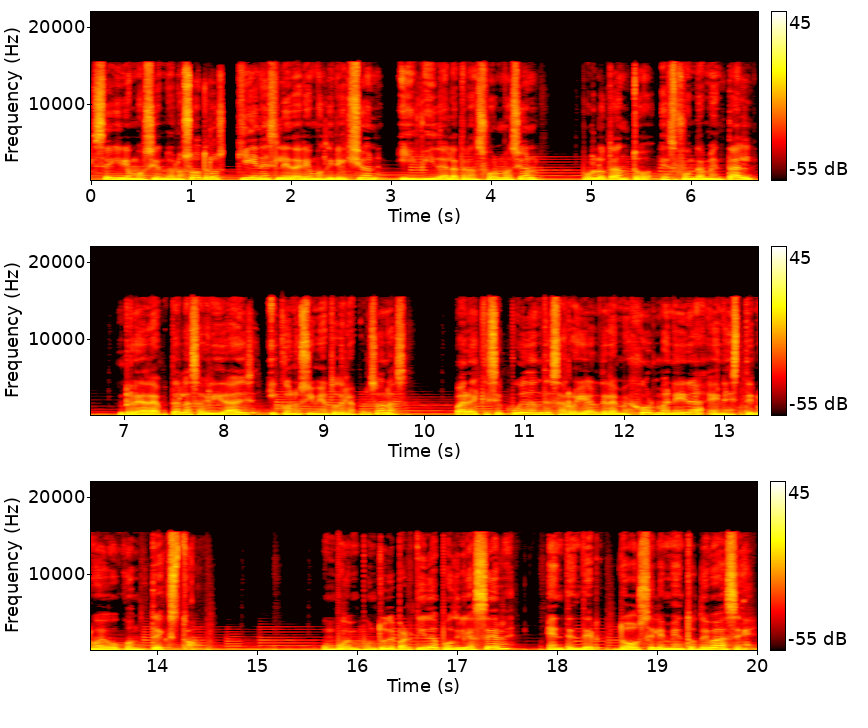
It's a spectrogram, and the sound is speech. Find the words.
seguiremos siendo nosotros quienes le daremos dirección y vida a la transformación. Por lo tanto, es fundamental readaptar las habilidades y conocimientos de las personas para que se puedan desarrollar de la mejor manera en este nuevo contexto. Un buen punto de partida podría ser entender dos elementos de base.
